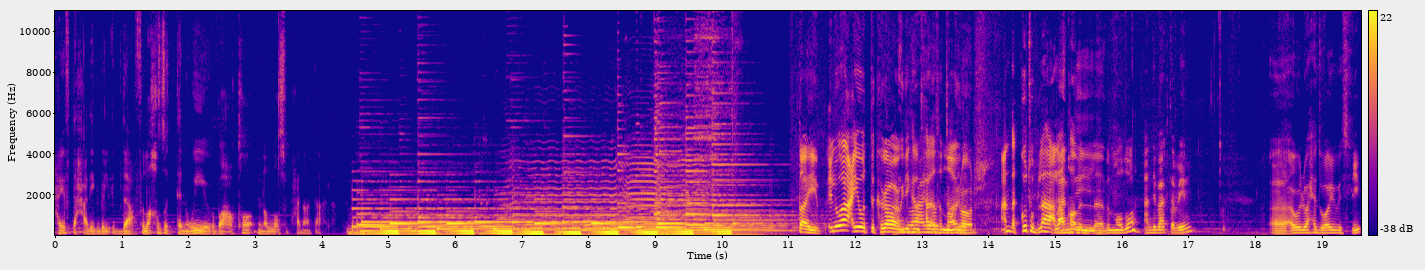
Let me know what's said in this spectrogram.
هيفتح عليك بالإبداع في لحظة تنوير بعطاء من الله سبحانه وتعالى. طيب الوعي والتكرار دي كانت حلقة النهارده. عندك كتب لها علاقة عندي- بال- بالموضوع؟ عندي بقى كتابين. آه، أول واحد Why We Sleep.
